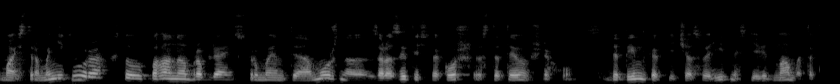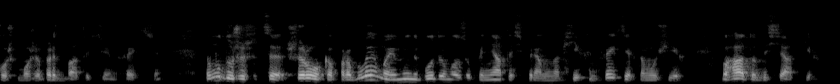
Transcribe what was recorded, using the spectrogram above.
майстра манікюра, хто погано обробляє інструменти, а можна заразитись також статевим шляхом. Дитинка під час вагітності від мами також може придбати цю інфекцію. Тому дуже це широка проблема, і ми не будемо зупинятись прямо на всіх інфекціях, тому що їх багато десятків.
